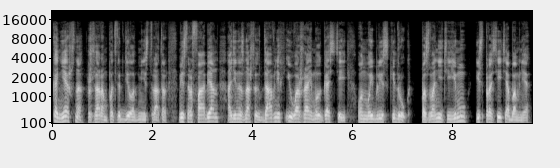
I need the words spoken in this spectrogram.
«Конечно», — жаром подтвердил администратор. «Мистер Фабиан — один из наших давних и уважаемых гостей. Он мой близкий друг. Позвоните ему и спросите обо мне».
